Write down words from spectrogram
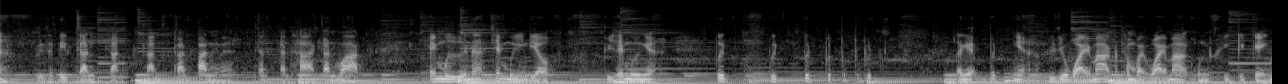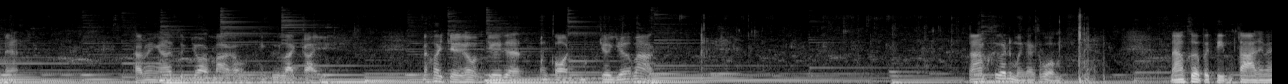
นะเป็นศิลปินการการการการปั้นเห็นไหมการการถ่ายการวาดใช้มือนะใช้มืออย่างเดียว คือใช้มือเงี้ย ปึ๊ดปึ๊ดปึ๊ดปึ๊ดปึ๊ดปึ๊ดแล้วเงี้ยปึ๊ดเงี้ยคือจะไวมากทำไวไวมากคนคือเก่งๆนะทำให้งานสุดยอดมากครับนี่คือลายไก่ ไม่ค่อยเจอครับเจอจะมังกรเจอเยอะมาก น้ำเคลือนเหมือนกันครับผม น้ำเคลือบไปนสีนตาใช่ไหม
